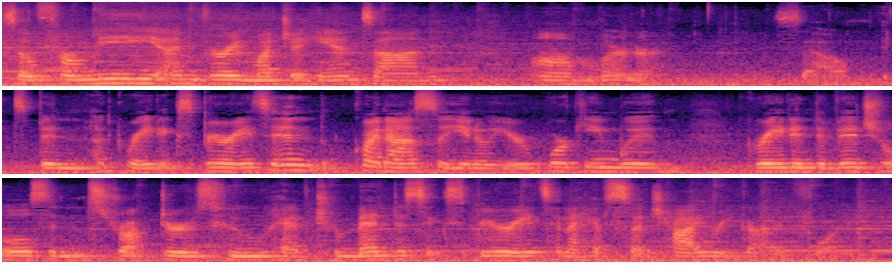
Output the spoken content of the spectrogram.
So for me, I'm very much a hands-on um, learner. So it's been a great experience, and quite honestly, you know, you're working with great individuals and instructors who have tremendous experience, and I have such high regard for. Right,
